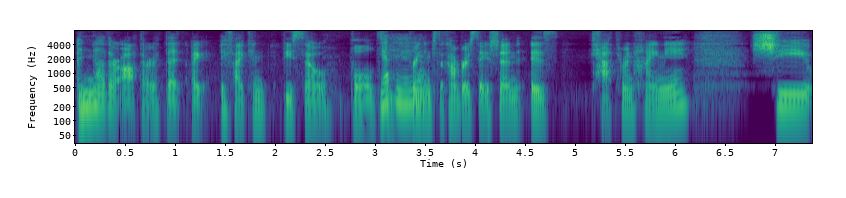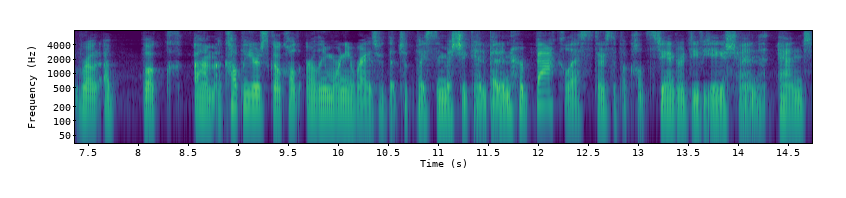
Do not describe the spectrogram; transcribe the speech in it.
Another author that I, if I can be so bold yeah, to yeah, bring yeah. into the conversation, is Katherine Heiny. She wrote a book um, a couple years ago called Early Morning Riser that took place in Michigan. But in her backlist, there's a book called Standard Deviation. And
